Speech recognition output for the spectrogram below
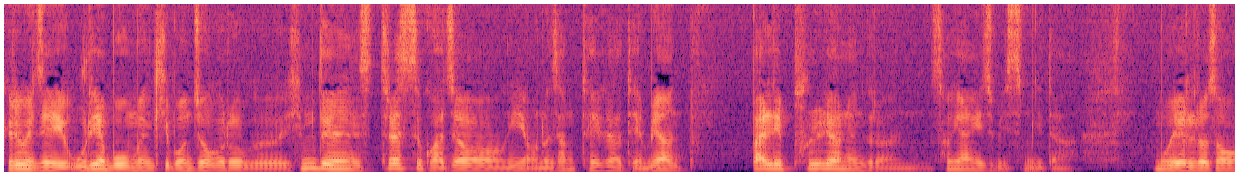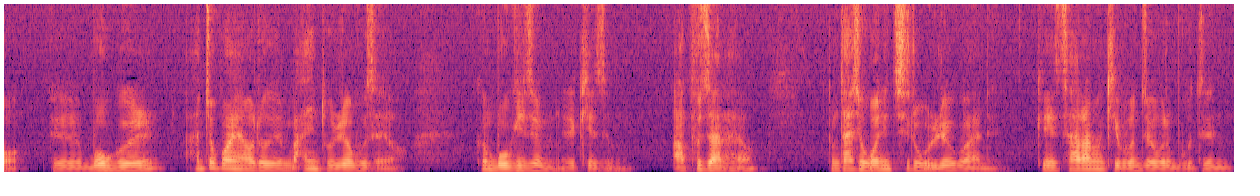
그리고 이제 우리의 몸은 기본적으로 그 힘든 스트레스 과정이 어느 상태가 되면 빨리 풀려는 그런 성향이 좀 있습니다. 뭐 예를 들어서 그 목을 한쪽 방향으로 많이 돌려보세요. 그럼 목이 좀 이렇게 좀 아프잖아요. 그럼 다시 원위치로 올려고 하는. 그 사람은 기본적으로 모든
